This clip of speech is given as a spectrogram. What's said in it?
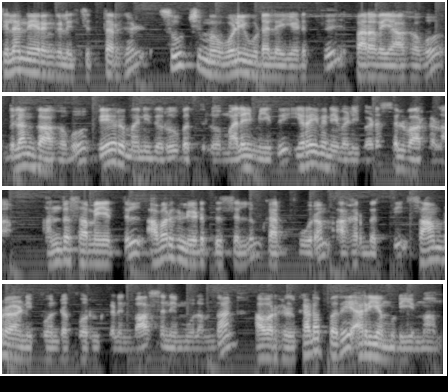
சில நேரங்களில் சித்தர்கள் சூட்சும ஒளி உடலை எடுத்து பறவையாகவோ விலங்காகவோ வேறு மனித ரூபத்திலோ மலை மீது இறைவனை வழிபட செல்வார்களாம். அந்த சமயத்தில் அவர்கள் எடுத்து செல்லும் கற்பூரம் அகர்பத்தி சாம்பிராணி போன்ற பொருட்களின் வாசனை மூலம்தான் அவர்கள் கடப்பதை அறிய முடியுமாம்.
